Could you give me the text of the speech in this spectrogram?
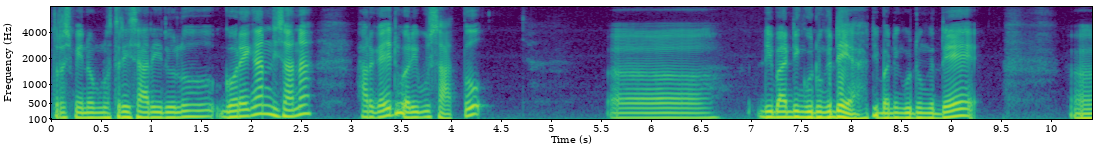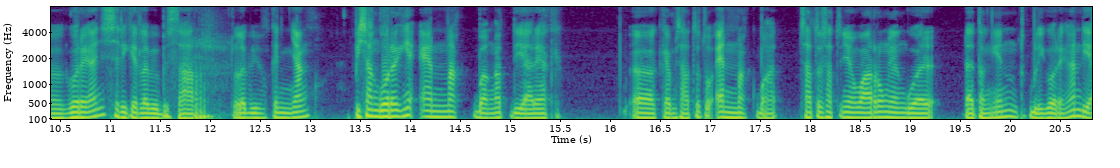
terus minum nutrisari dulu. Gorengan di sana harganya 2001 eh uh, dibanding Gunung Gede ya. Dibanding Gunung Gede uh, gorengannya sedikit lebih besar lebih kenyang. Pisang gorengnya enak banget di area uh, camp 1 tuh enak banget. Satu-satunya warung yang gue datengin untuk beli gorengan di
